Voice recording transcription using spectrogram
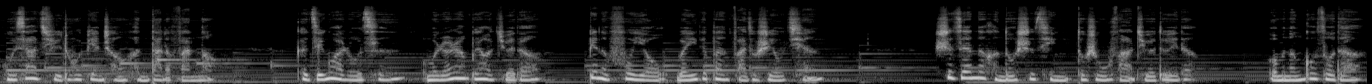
活下去都会变成很大的烦恼。可尽管如此，我们仍然不要觉得变得富有唯一的办法就是有钱。世间的很多事情都是无法绝对的，我们能够做的。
